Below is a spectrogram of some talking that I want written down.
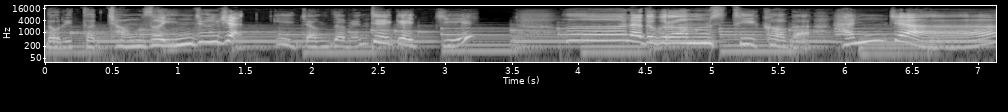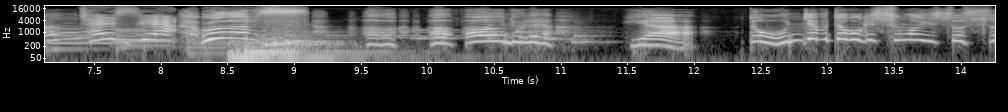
놀이터 청소 인증샷 이 정도면 되겠지? 아, 나도 그럼 스티커가 한 장. 찰스야. 읍스. 아, 아, 아, 놀래라. 야, 너 언제부터 거기 숨어 있었어?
